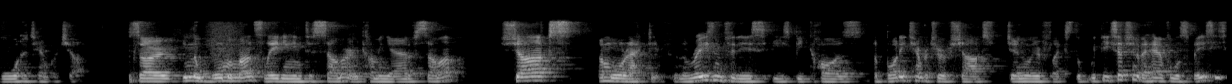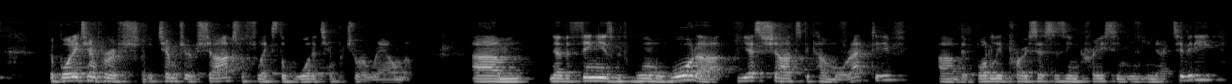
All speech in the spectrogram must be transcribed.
water temperature. So in the warmer months leading into summer and coming out of summer, sharks are more active. And the reason for this is because the body temperature of sharks generally reflects, the, with the exception of a handful of species, the body temperature of, temperature of sharks reflects the water temperature around them. Um, now, the thing is with warmer water, yes, sharks become more active. Um, their bodily processes increase in, in, in activity,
